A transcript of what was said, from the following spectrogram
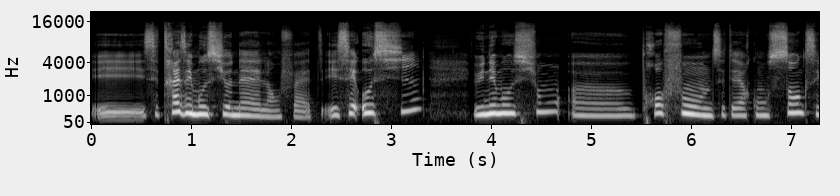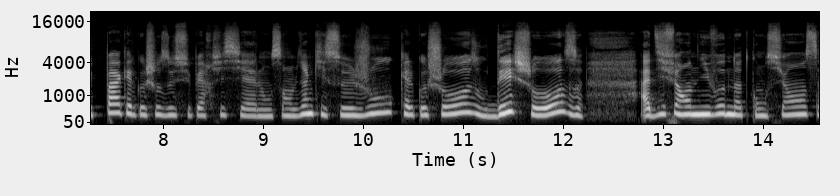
Et c'est très émotionnel en fait. Et c'est aussi une émotion euh, profonde, c'est-à-dire qu'on sent que c'est pas quelque chose de superficiel, on sent bien qu'il se joue quelque chose ou des choses à différents niveaux de notre conscience,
